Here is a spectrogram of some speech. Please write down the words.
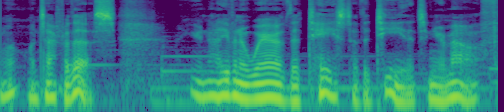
well, what's after this? You're not even aware of the taste of the tea that's in your mouth.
